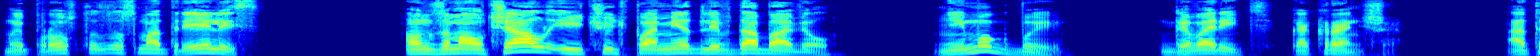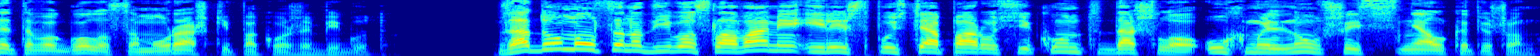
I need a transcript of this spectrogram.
Мы просто засмотрелись. Он замолчал и, чуть помедлив, добавил. Не мог бы говорить, как раньше. От этого голоса мурашки по коже бегут. Задумался над его словами, и лишь спустя пару секунд дошло. Ухмыльнувшись, снял капюшон.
